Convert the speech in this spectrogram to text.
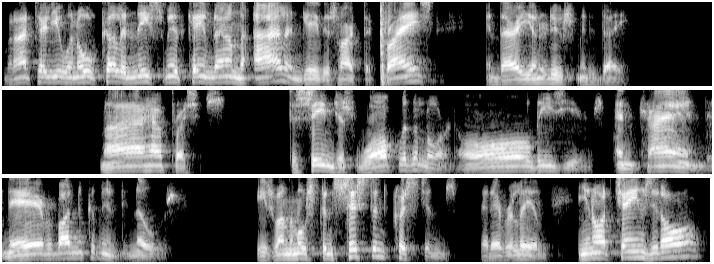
But I tell you, when old Cullen Neesmith came down the aisle and gave his heart to Christ, and there he introduced me today. My, how precious to see him just walk with the Lord all these years and kind, and everybody in the community knows he's one of the most consistent Christians that ever lived. And you know what changed it all?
